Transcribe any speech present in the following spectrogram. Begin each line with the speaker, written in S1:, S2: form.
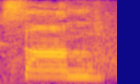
S1: some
